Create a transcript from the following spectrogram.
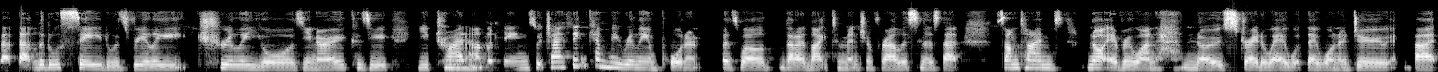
that that little seed was really truly yours, you know, because you you tried mm. other things, which I think can be really important as well. That I'd like to mention for our listeners that sometimes not everyone knows straight away what they want to do, but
